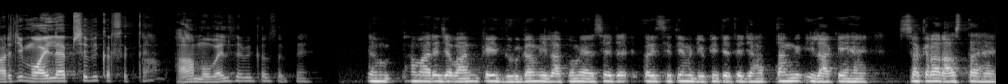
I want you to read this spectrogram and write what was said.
जी मोबाइल ऐप से भी कर सकते हैं? हाँ मोबाइल से भी कर सकते हैं। हम, हमारे जवान कई दुर्गम इलाकों में ऐसे परिस्थिति में ड्यूटी देते जहाँ तंग इलाके हैं, सकरा रास्ता है।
